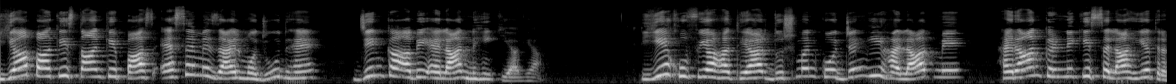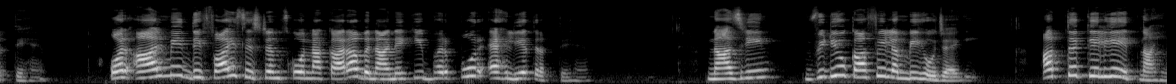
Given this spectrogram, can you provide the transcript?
یا پاکستان کے پاس ایسے میزائل موجود ہیں جن کا ابھی اعلان نہیں کیا گیا۔ یہ خفیہ ہتھیار دشمن کو جنگی حالات میں حیران کرنے کی صلاحیت رکھتے ہیں اور عالمی دفاعی سسٹمز کو ناکارہ بنانے کی بھرپور اہلیت رکھتے ہیں۔ ناظرین، ویڈیو کافی لمبی ہو جائے گی۔ اب تک کے لیے اتنا ہی۔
